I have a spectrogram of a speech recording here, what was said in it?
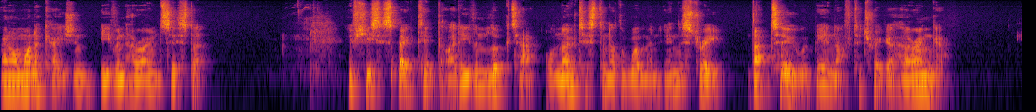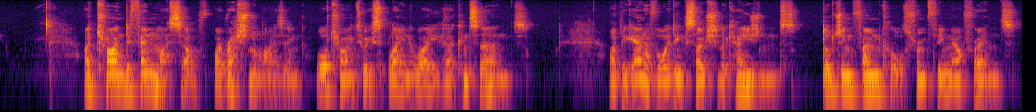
and on one occasion, even her own sister. If she suspected that I'd even looked at or noticed another woman in the street, that too would be enough to trigger her anger. I'd try and defend myself by rationalising or trying to explain away her concerns. I began avoiding social occasions, dodging phone calls from female friends,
